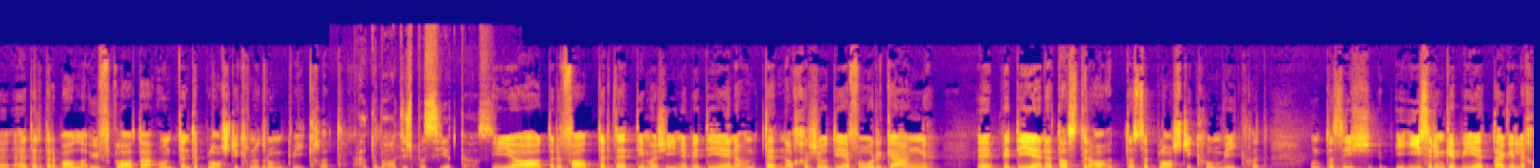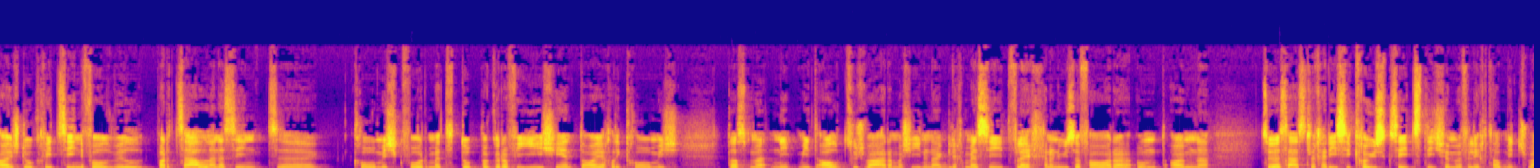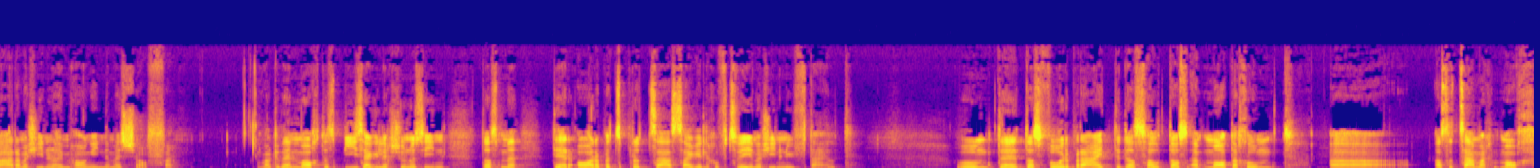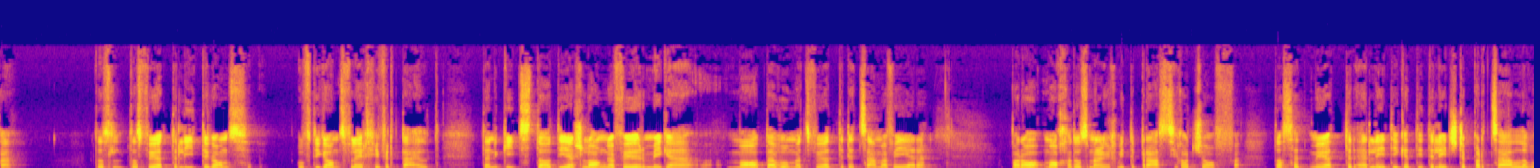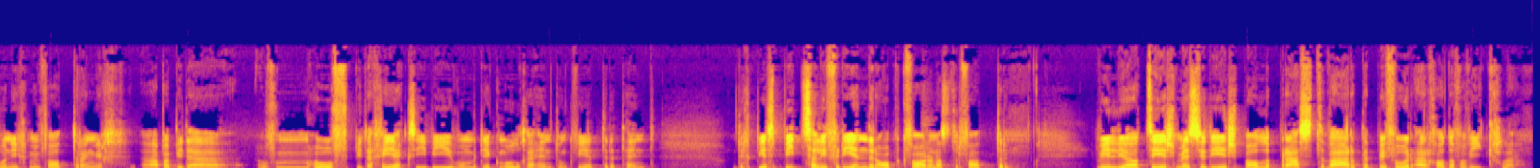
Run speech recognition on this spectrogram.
äh, hat er den Ball aufgeladen und dann den Plastik noch drum gewickelt. Automatisch passiert das? Ja, der Vater dort die Maschine bedienen und dort nachher schon die Vorgänge äh, bedienen, dass der, dass der Plastik umwickelt. Und das ist in unserem Gebiet eigentlich auch ein Stück weit sinnvoll, weil Parzellen sind äh, komisch geformt, die Topografie ist hier auch ein bisschen komisch, dass man nicht mit allzu schweren Maschinen eigentlich die Flächen rausfahren und einem zusätzlichen Risiko ausgesetzt ist, wenn man vielleicht halt mit schweren Maschinen im Hang arbeiten muss. Wegen dem macht das Beis eigentlich schon noch Sinn, dass man den Arbeitsprozess eigentlich auf zwei Maschinen aufteilt. Und äh, das Vorbereiten, dass halt das an die Made kommt, äh, also zusammen machen, das, das führt der Leute ganz, auf die ganze Fläche verteilt. Dann gibt es da die schlangenförmigen Maden, wo man die Fötter zusammenführen parat machen, dass man eigentlich mit der Presse arbeiten kann. Das hat die Mütter erledigt in der letzten Parzelle, wo ich meinem Vater eigentlich eben bei der, auf dem Hof bei der Kühe war, wo wir die gemulchen haben und gefüttert haben. Und ich bin ein bisschen früher abgefahren als der Vater, weil ja zuerst müssen ja die ersten Ballen gepresst werden, bevor er davon wickeln kann.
